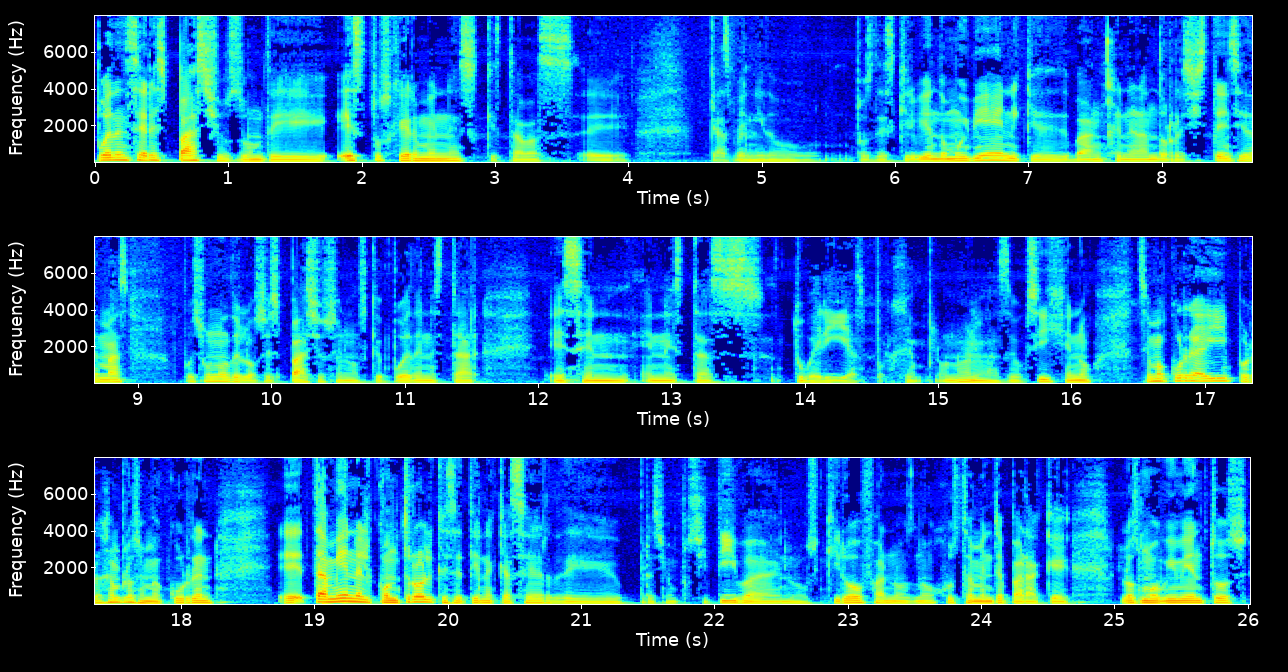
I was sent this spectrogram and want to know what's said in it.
pueden ser espacios donde estos gérmenes que estabas, eh, que has venido pues describiendo muy bien y que van generando resistencia y demás, pues uno de los espacios en los que pueden estar es en, en estas tuberías, por ejemplo, ¿no? En las de oxígeno. Se me ocurre ahí, por ejemplo, se me ocurren eh, también el control que se tiene que hacer de presión positiva en los quirófanos, ¿no? Justamente para que los movimientos,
